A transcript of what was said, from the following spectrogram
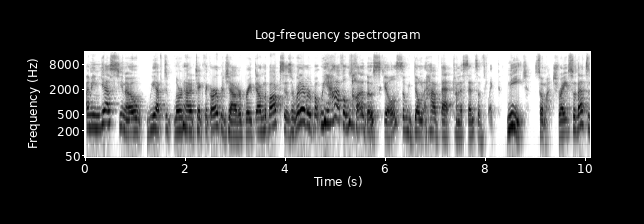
i mean yes you know we have to learn how to take the garbage out or break down the boxes or whatever but we have a lot of those skills so we don't have that kind of sense of like need so much right so that's a,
